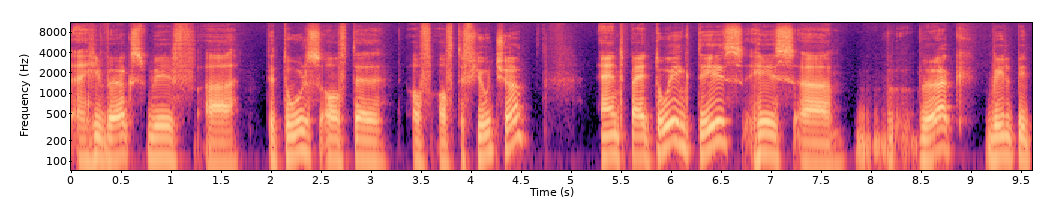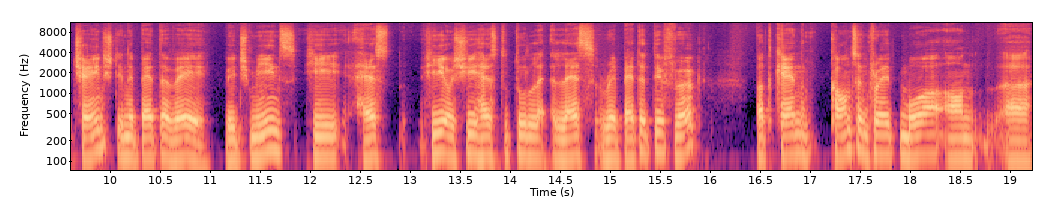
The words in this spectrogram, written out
uh, he works with the tools of the, of, of the future. And by doing this, his uh, work will be changed in a better way, which means he has he or she has to do less repetitive work, but can concentrate more on uh,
